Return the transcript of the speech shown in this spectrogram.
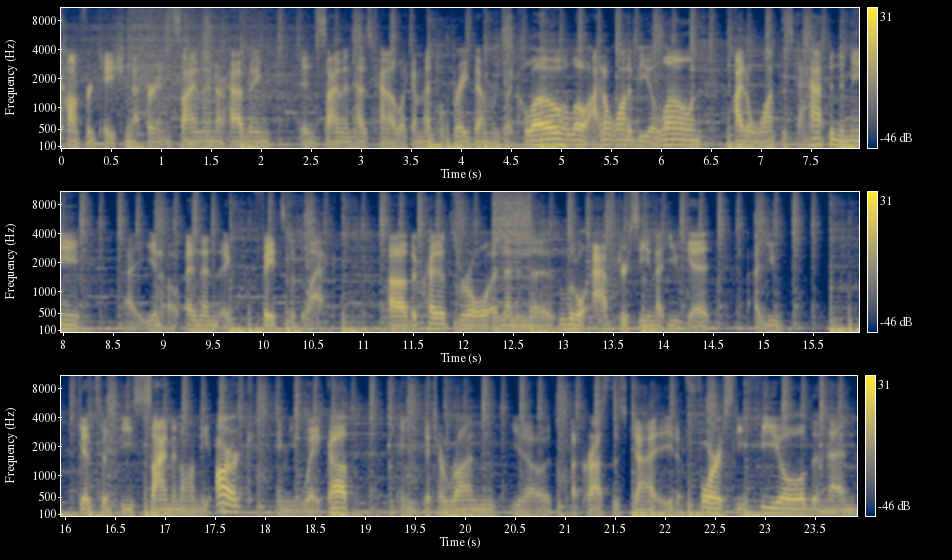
confrontation that her and Simon are having. And Simon has kind of like a mental breakdown where he's like, hello, hello, I don't want to be alone. I don't want this to happen to me. Uh, you know, and then it fades to black. Uh, the credits roll, and then in the little after scene that you get, uh, you get to be Simon on the ark, and you wake up, and you get to run, you know, across this giant, you know, foresty field, and then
